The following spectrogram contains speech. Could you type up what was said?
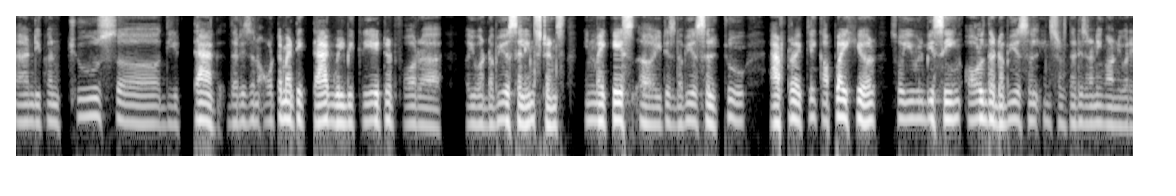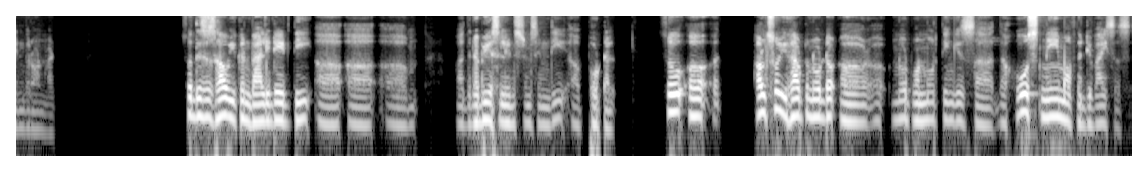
and you can choose the tag. There is an automatic tag will be created for your wsl instance. In my case uh, it is wsl2 after i click apply here so you will be seeing all the wsl instance that is running on your environment. So this is how you can validate the uh, uh, um, uh, the wsl instance in the uh, portal. So uh, also you have to note note one more thing is the host name of the devices.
